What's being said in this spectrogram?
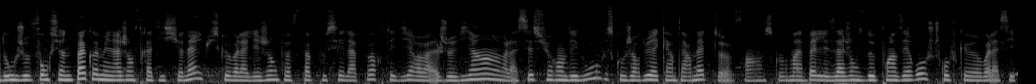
donc je fonctionne pas comme une agence traditionnelle puisque voilà, les gens peuvent peuvent pas pousser la porte et dire je viens, voilà, c'est sur rendez-vous. Parce qu'aujourd'hui, avec Internet, enfin, ce qu'on appelle les agences 2.0, je trouve que voilà, c'est.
